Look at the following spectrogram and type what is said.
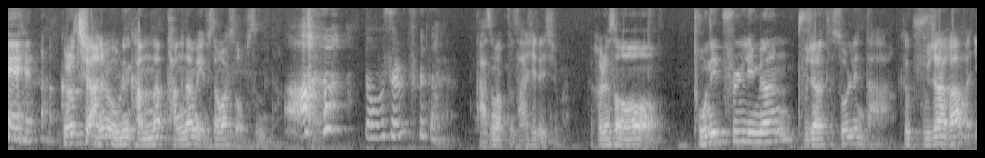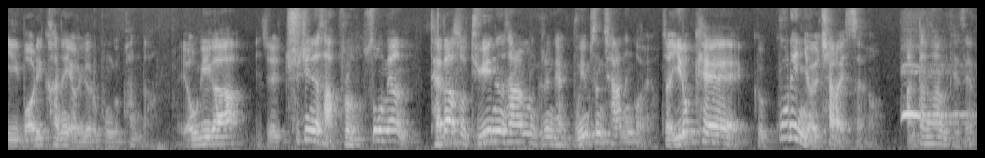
그렇지 않으면 우리는 강남, 강남에 입성할 수 없습니다. 너무 슬프다. 가슴 아픈 사실이지만. 그래서 돈이 풀리면 부자한테 쏠린다. 그 부자가 이 머리칸에 연료를 공급한다. 여기가 이제 추진해서 앞으로 쏘면 대다수 뒤에 있는 사람은 그냥, 그냥 무임승차 하는 거예요. 자 이렇게 그 꾸린 열차가 있어요. 안 탄 사람 계세요?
